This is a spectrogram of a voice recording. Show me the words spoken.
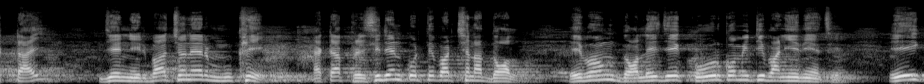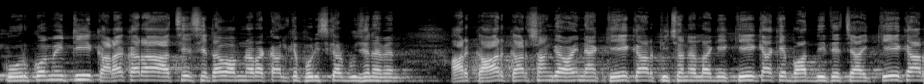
একটাই যে নির্বাচনের মুখে একটা প্রেসিডেন্ট করতে পারছে না দল, এবং দলে যে কোর কমিটি বানিয়ে নিয়েছে এই কোর কমিটি কারা কারা আছে সেটাও আপনারা কালকে পরিষ্কার বুঝে নেবেন। আর কার কার সঙ্গে হয় না, কে কার পিছনে লাগে, কে কাকে বাদ দিতে চায়, কে কার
